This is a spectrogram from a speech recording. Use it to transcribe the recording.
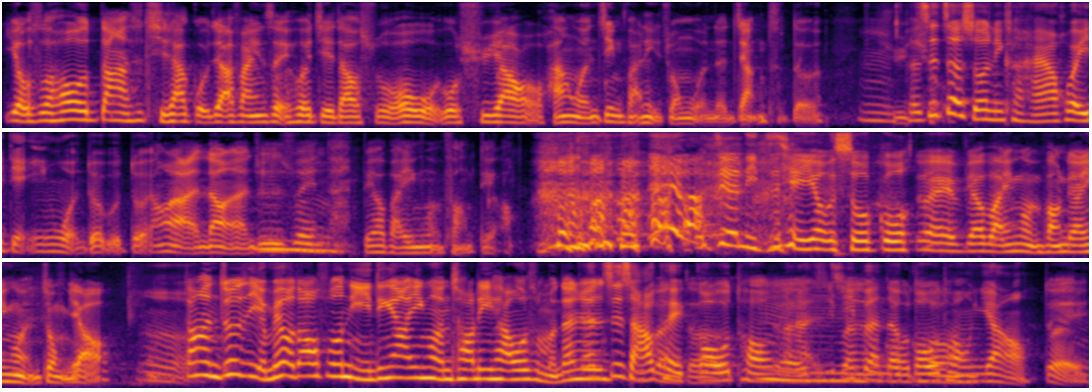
有时候当然是其他国家翻译社也会接到说，哦，我我需要韩文进繁体中文的这样子的。嗯，可是这时候你可能还要会一点英文，对不对？当然，当然，就是所以不要把英文放掉。我记得你之前也有说过，对，不要把英文放掉，英文很重要。嗯，当然就是也没有到说你一定要英文超厉害或什么，但是至少要可以沟通，基本的沟通要对，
